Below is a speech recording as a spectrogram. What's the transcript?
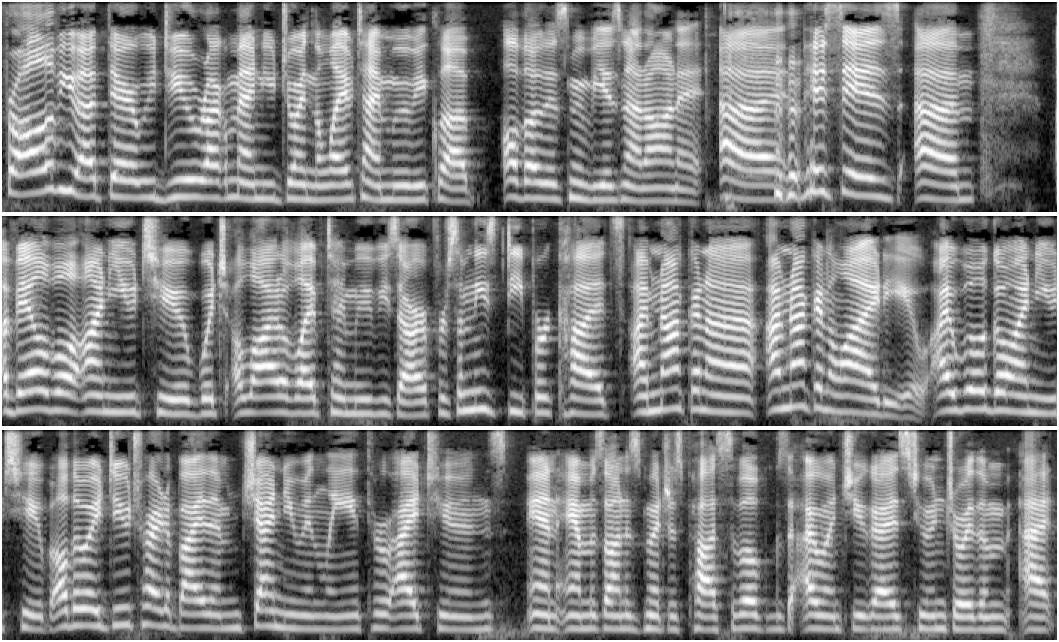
for all of you out there, we do recommend you join the Lifetime Movie Club, although this movie is not on it. Uh, this is um, available on YouTube, which a lot of Lifetime movies are. For some of these deeper cuts, I'm not gonna, I'm not gonna lie to you. I will go on YouTube, although I do try to buy them genuinely through iTunes and Amazon as much as possible because I want you guys to enjoy them at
